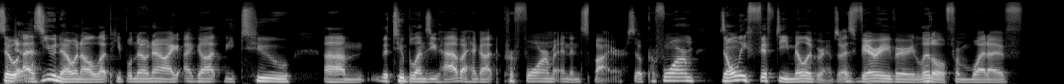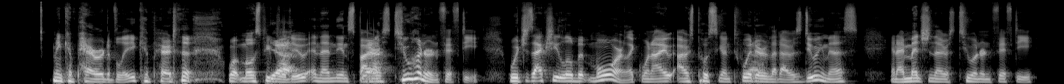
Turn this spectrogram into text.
So yeah. as you know, and I'll let people know now, I, I got the two um, the two blends you have. I got Perform and Inspire. So Perform is only 50 milligrams. So that's very very little from what I've I mean, comparatively, compared to what most people yeah. do. And then the Inspire yeah. is 250, which is actually a little bit more. Like when I, I was posting on Twitter yeah. that I was doing this and I mentioned that it was 250,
